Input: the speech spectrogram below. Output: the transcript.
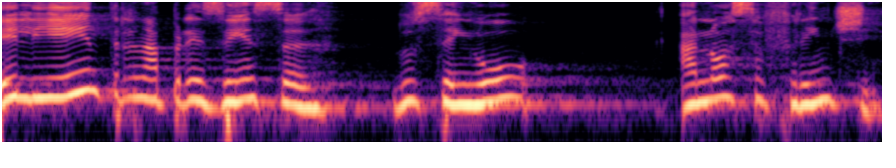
Ele entra na presença do Senhor à nossa frente.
